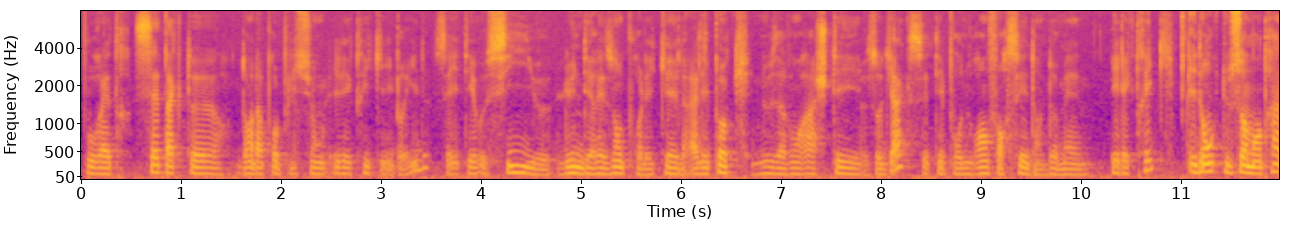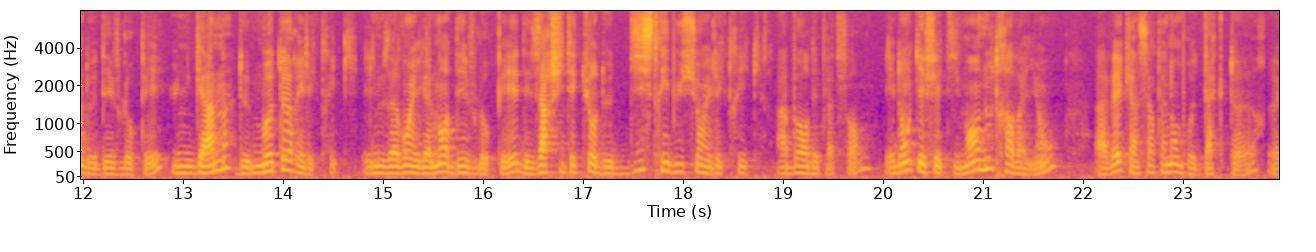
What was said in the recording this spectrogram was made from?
pour être cet acteur dans la propulsion électrique et hybride. Ça a été aussi euh, l'une des raisons pour lesquelles, à l'époque, nous avons racheté Zodiac. C'était pour nous renforcer dans le domaine électrique. Et donc, nous sommes en train de développer une gamme de moteurs électriques. Et nous avons également développé des architectures de distribution électrique à bord des plateformes. Et donc, effectivement, nous travaillons avec un certain nombre d'acteurs euh,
